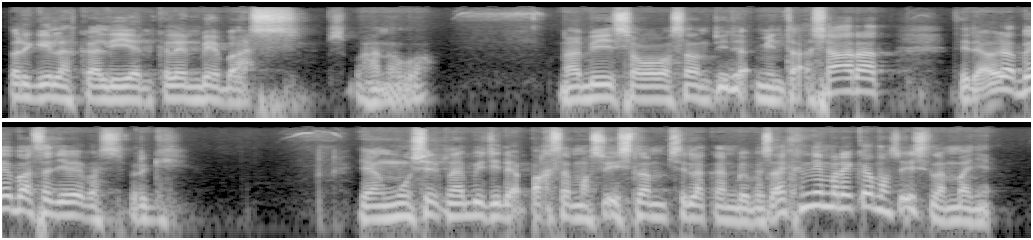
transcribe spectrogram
Pergilah kalian, kalian bebas. Subhanallah. Nabi SAW tidak minta syarat. Tidak, udah bebas saja bebas, pergi. Yang musyrik Nabi tidak paksa masuk Islam, silakan bebas. Akhirnya mereka masuk Islam banyak.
